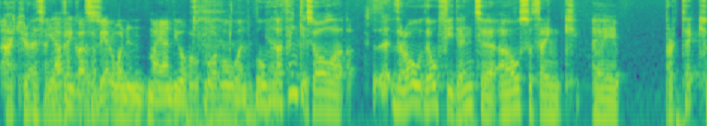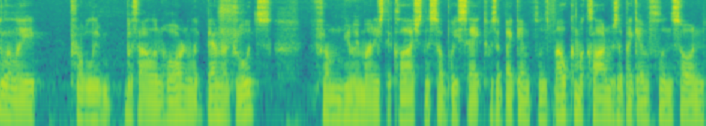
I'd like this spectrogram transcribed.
accurate. I think. Yeah, I think that's a better one than my Andy Warhol one. Well, yeah. I think it's all uh, they're all they all feed into it. I also think, uh, particularly probably with Alan Horne, like Bernard Rhodes from you know who managed the Clash and the Subway Sect was a big influence. Malcolm McLaren was a big influence on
